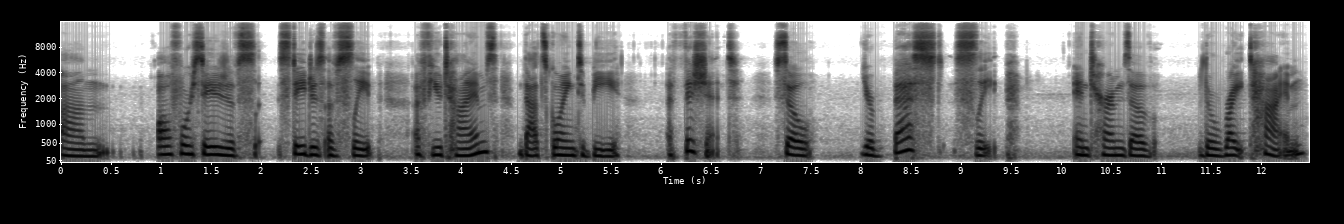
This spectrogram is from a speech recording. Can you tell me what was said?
um, all four stages of sl- stages of sleep a few times, that's going to be efficient. So, your best sleep in terms of the right time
